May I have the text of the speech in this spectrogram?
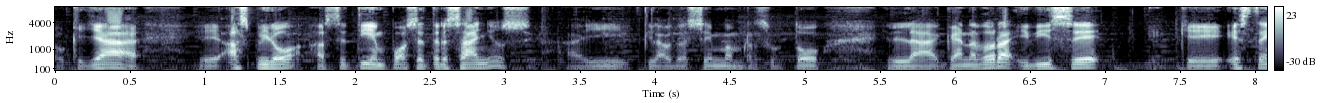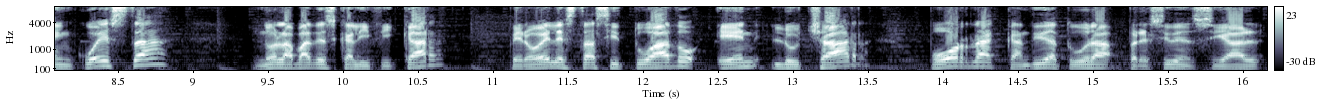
lo que ya eh, aspiró hace tiempo, hace tres años. Ahí Claudia Sheinbaum resultó la ganadora y dice que esta encuesta no la va a descalificar, pero él está situado en luchar por la candidatura presidencial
